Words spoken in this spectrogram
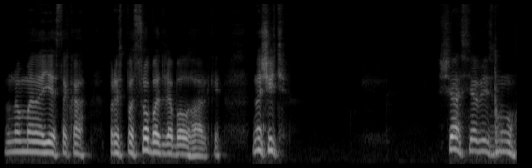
Вона в мене є така приспособа для болгарки. Значить, зараз я візьму.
